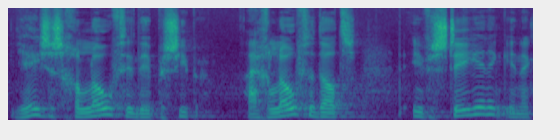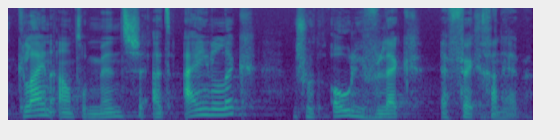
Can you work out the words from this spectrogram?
Jezus geloofde in dit principe. Hij geloofde dat de investering in een klein aantal mensen uiteindelijk een soort olievlek effect gaan hebben.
